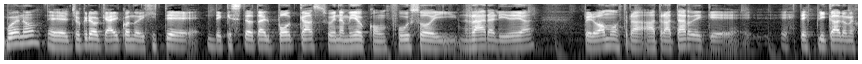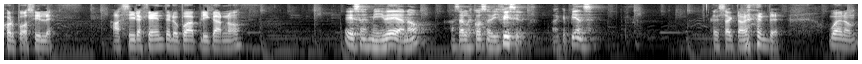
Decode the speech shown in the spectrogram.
Bueno, eh, yo creo que ahí cuando dijiste de qué se trata el podcast suena medio confuso y rara la idea, pero vamos a tratar de que esté explicado lo mejor posible. Así la gente lo pueda aplicar, ¿no? Esa es mi idea, ¿no? Hacer las cosas difíciles, para que piensen. Exactamente. Bueno,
